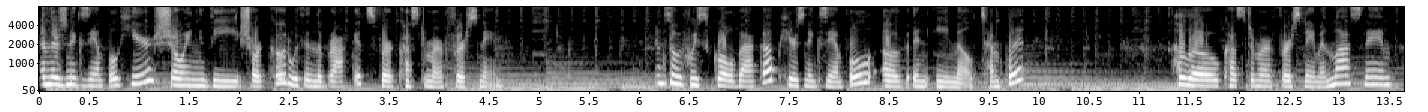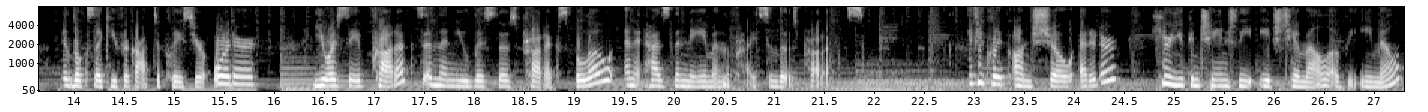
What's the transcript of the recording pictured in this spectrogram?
And there's an example here showing the shortcode within the brackets for customer first name. And so if we scroll back up, here's an example of an email template hello, customer first name and last name. It looks like you forgot to place your order. Your saved products, and then you list those products below, and it has the name and the price of those products. If you click on Show Editor, here you can change the HTML of the email.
